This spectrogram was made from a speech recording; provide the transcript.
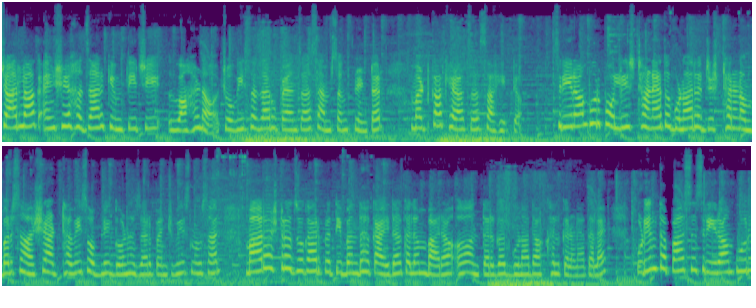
चार लाख ऐंशी हजार किमतीची वाहनं चोवीस हजार रुपयांचा सॅमसंग प्रिंटर मटका खेळाचं साहित्य. श्रीरामपूर पोलीस ठाण्यात गुन्हा रजिस्टर नंबर सहाशे अठ्ठावीस ओब्लिक दोन हजार पंचवीसनुसार महाराष्ट्र जुगार प्रतिबंध कायदा कलम बारा अ अंतर्गत गुन्हा दाखल करण्यात आलाय. पुढील तपास श्रीरामपूर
